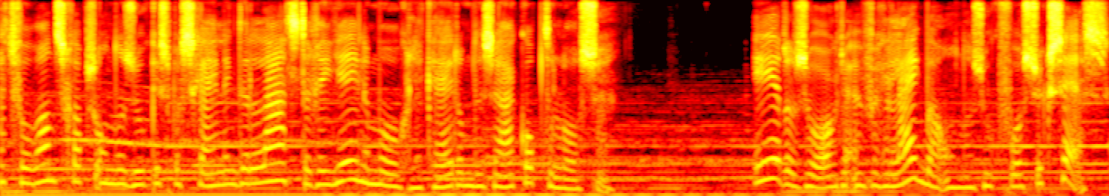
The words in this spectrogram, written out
Het verwantschapsonderzoek is waarschijnlijk de laatste reële mogelijkheid om de zaak op te lossen. Eerder zorgde een vergelijkbaar onderzoek voor succes.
